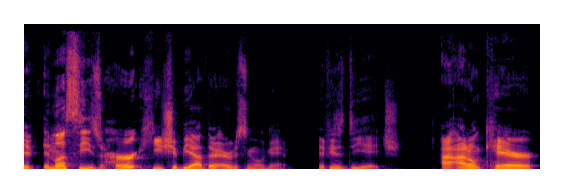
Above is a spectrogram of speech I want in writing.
if unless he's hurt, he should be out there every single game. If he's DH, I, I don't care.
